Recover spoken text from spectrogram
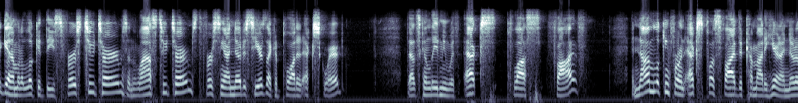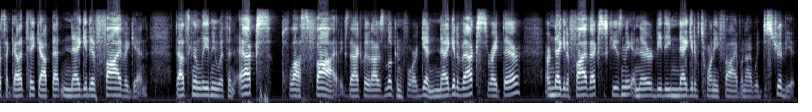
Again, I'm going to look at these first two terms and the last two terms. The first thing I notice here is I could pull out an x squared. That's going to leave me with x plus 5. And now I'm looking for an x plus 5 to come out of here. And I notice i got to take out that negative 5 again. That's going to leave me with an x plus 5, exactly what I was looking for. Again, negative x right there, or negative 5x, excuse me, and there would be the negative 25 when I would distribute.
